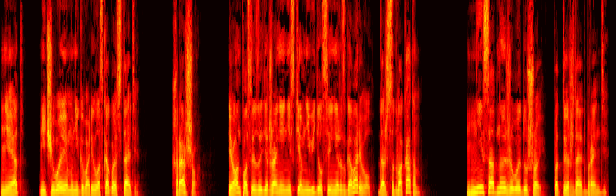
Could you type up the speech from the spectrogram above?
«Нет, ничего я ему не говорил, а с какой стати?» «Хорошо. И он после задержания ни с кем не виделся и не разговаривал, даже с адвокатом?» «Ни с одной живой душой», — подтверждает Бренди.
